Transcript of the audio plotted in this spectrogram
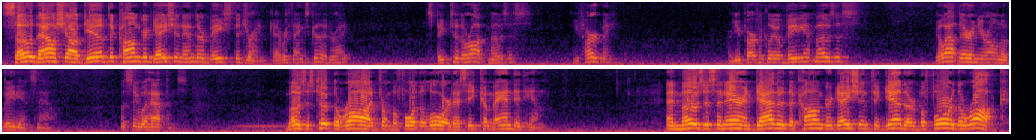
So thou shalt give the congregation and their beasts to drink. Everything's good, right? Speak to the rock, Moses. You've heard me. Are you perfectly obedient, Moses? Go out there in your own obedience now. Let's see what happens. Moses took the rod from before the Lord as he commanded him. And Moses and Aaron gathered the congregation together before the rock.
